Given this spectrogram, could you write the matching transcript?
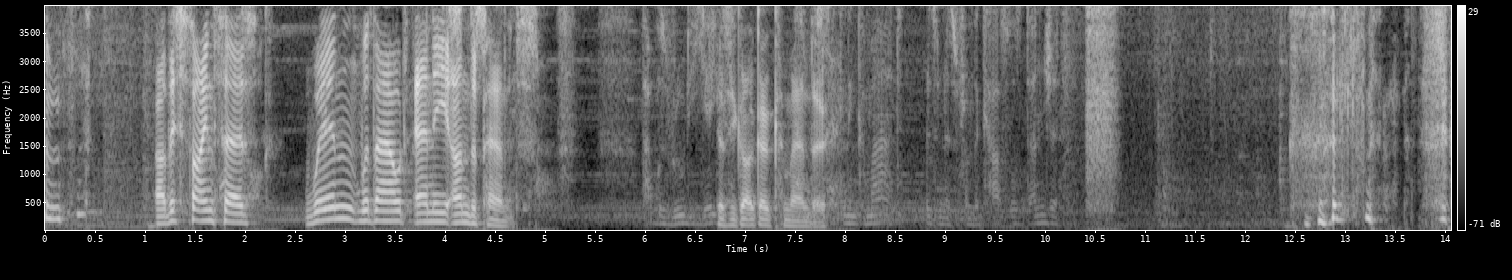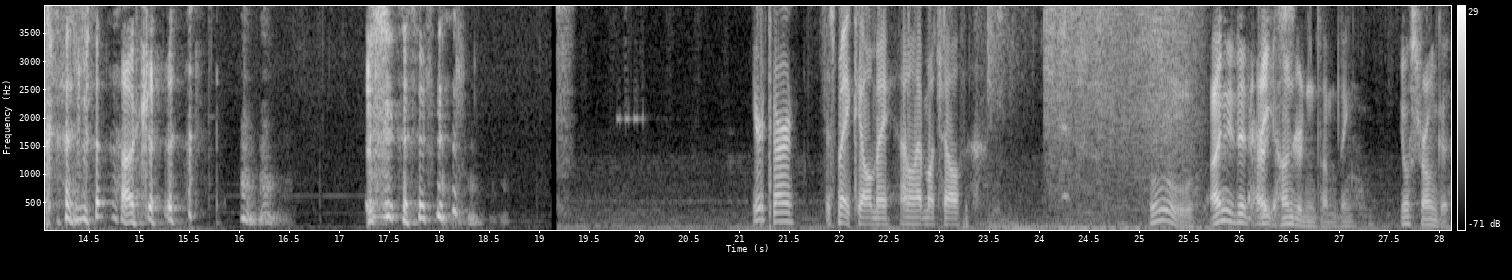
uh, this sign says, win without any underpants. That was Rudi Jäger. Because you gotta go commando. Second in command. Prisoners from the castle's dungeon. Okay. Your turn. This may kill me. I don't have much health. Ooh, I needed hurts. 800 and something. You're stronger.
